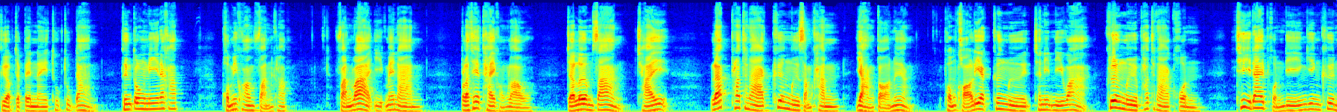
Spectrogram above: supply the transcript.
เกือบจะเป็นในทุก ๆ ด้าน ถึงตรงนี้นะครับ ผมมีความฝันครับ ฝันว่าอีกไม่นาน ประเทศไทยของเรา จะเริ่มสร้างใช้ และพัฒนาเครื่องมือสำคัญอย่างต่อเนื่อง ผมขอเรียกเครื่องมือชนิดนี้ว่า เครื่องมือพัฒนาคนที่ได้ผลดียิ่งยิ่งขึ้น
